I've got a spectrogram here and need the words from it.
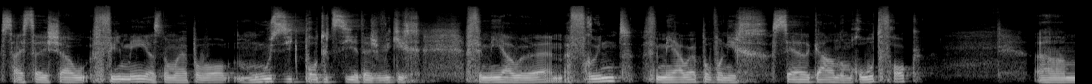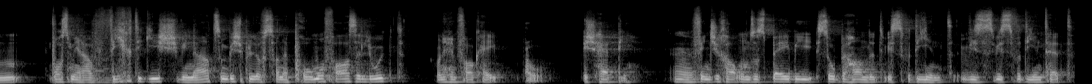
Das heisst, er ist auch viel mehr als nur jemand, der Musik produziert. Er ist wirklich für mich auch ähm, ein Freund, für mich auch jemand, den ich sehr gerne um Rot frage. Ähm, was mir auch wichtig ist, wie er zum Beispiel auf so eine Promophase schaut und ich ihn frage, hey, Bro, bist du happy? Findest du, ich habe unser Baby so behandelt, wie es verdient, wie es, wie es verdient hat?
